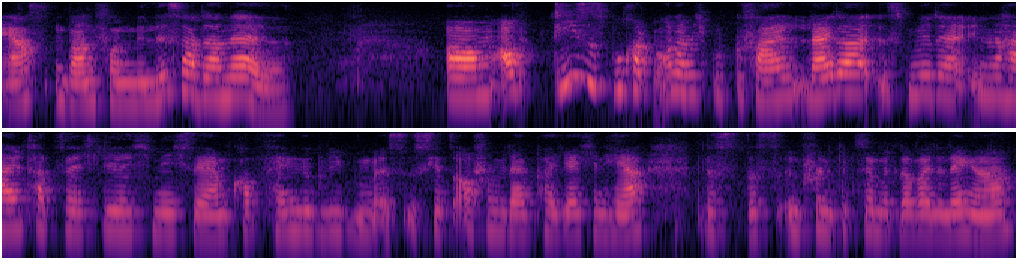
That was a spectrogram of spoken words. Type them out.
ersten Band von Melissa Danell. Ähm, auch dieses Buch hat mir unheimlich gut gefallen. Leider ist mir der Inhalt tatsächlich nicht sehr im Kopf hängen geblieben. Es ist jetzt auch schon wieder ein paar Jährchen her. Das, das Imprint gibt es ja mittlerweile länger.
